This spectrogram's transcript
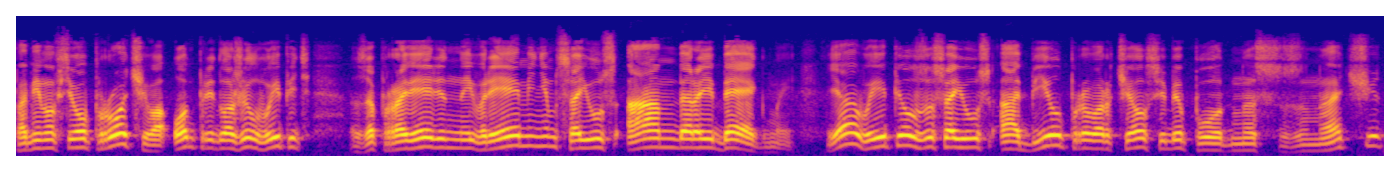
Помимо всего прочего, он предложил выпить за проверенный временем союз Амбера и Бегмы. Я выпил за союз, а Билл проворчал себе под нос. Значит,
